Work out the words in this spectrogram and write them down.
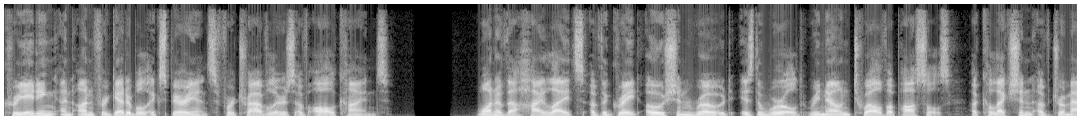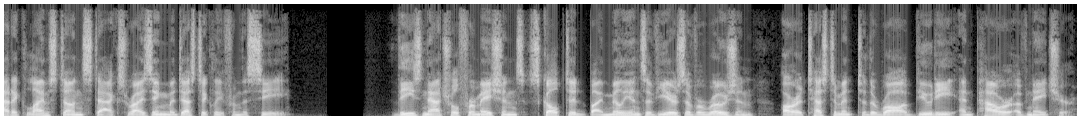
creating an unforgettable experience for travelers of all kinds. One of the highlights of the Great Ocean Road is the world renowned Twelve Apostles, a collection of dramatic limestone stacks rising majestically from the sea. These natural formations, sculpted by millions of years of erosion, are a testament to the raw beauty and power of nature.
